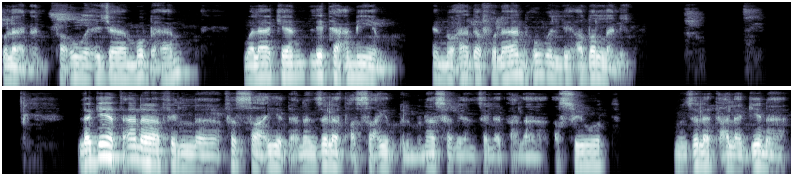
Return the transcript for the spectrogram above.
فلانا. فهو إجا مبهم ولكن لتعميم إنه هذا فلان هو اللي أضلني. لقيت أنا في في الصعيد أنا نزلت على الصعيد بالمناسبة نزلت على أسيوط. ونزلت على جنة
